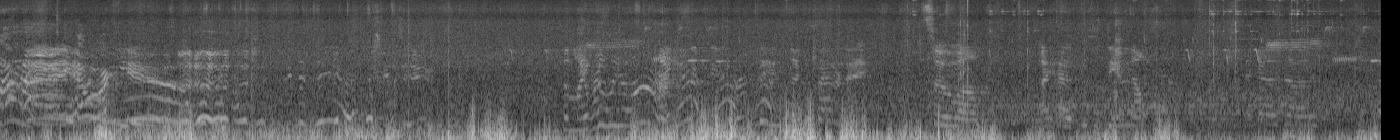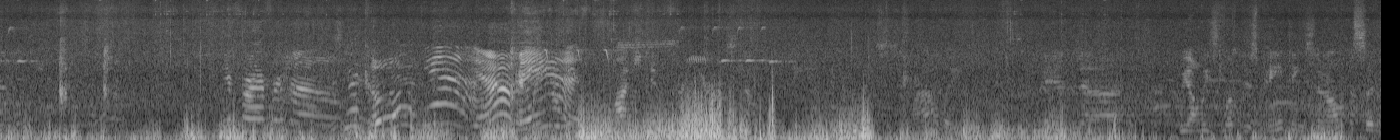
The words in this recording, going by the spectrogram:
Hi, how are you? So Mike really on. Yeah, his birthday is next Saturday. So um, I had this is Dan Nelson. I had uh, your forever home. Isn't that cool? Yeah. Yeah, man. Watched him for years now. Raleigh. And uh, we always loved his paintings, and all of a sudden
